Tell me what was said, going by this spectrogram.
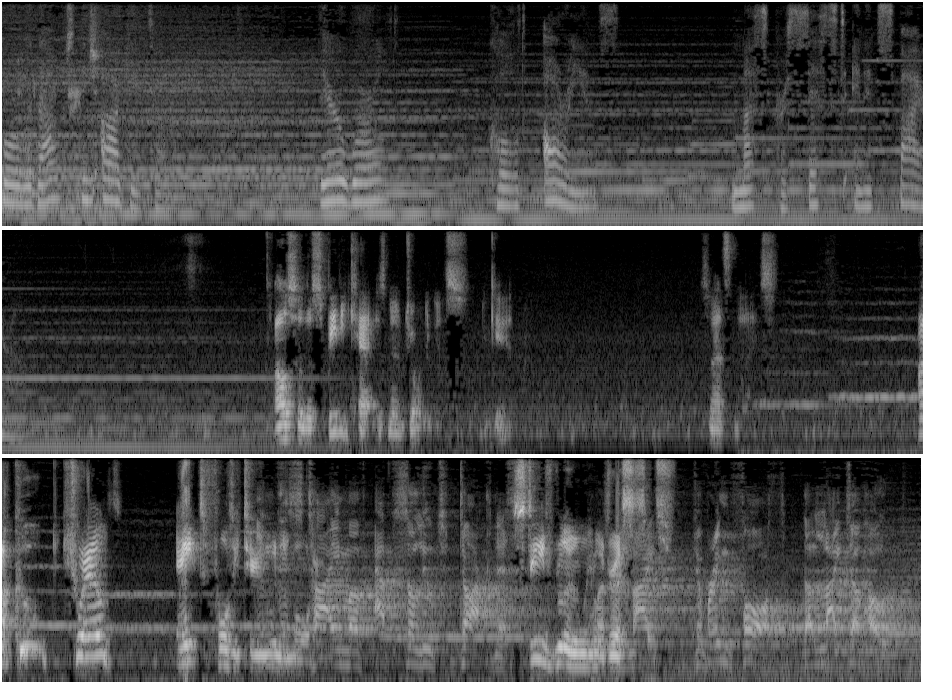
For without the names. Agito, their world, called Orience, must persist in its spiral. Also, the Speedy Cat is now joining us again. So that's nice. Aku 12, 842 in In the this morning. time of absolute darkness, Steve we Bloom addresses us. to bring forth the light of hope.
